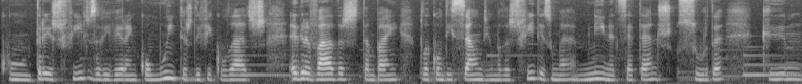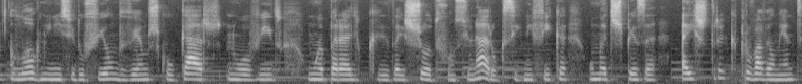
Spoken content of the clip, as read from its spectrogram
com três filhos a viverem com muitas dificuldades, agravadas também pela condição de uma das filhas, uma menina de 7 anos, surda, que logo no início do filme vemos colocar no ouvido um aparelho que deixou de funcionar, o que significa uma despesa extra que provavelmente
